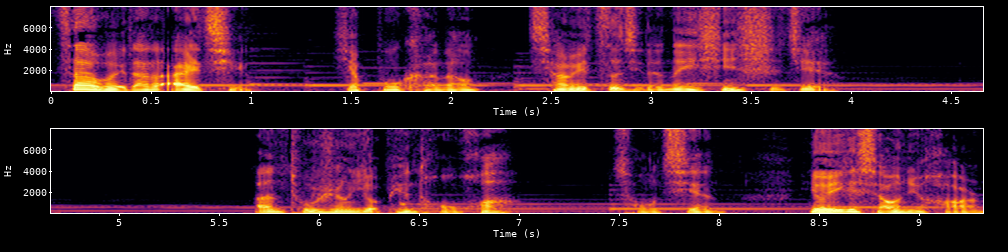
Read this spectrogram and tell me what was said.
再伟大的爱情，也不可能强于自己的内心世界。安徒生有篇童话：从前有一个小女孩，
